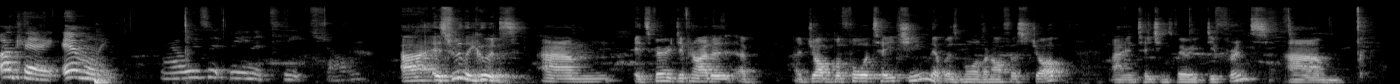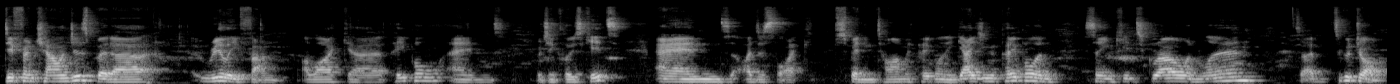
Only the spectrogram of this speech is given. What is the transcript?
Okay, Emily. How is it being a teacher? Uh, it's really good. Um, it's very different. I had a, a, a job before teaching that was more of an office job, uh, and teaching's very different. Um, different challenges, but uh, really fun. I like uh, people, and which includes kids, and I just like spending time with people and engaging with people and seeing kids grow and learn. So it's a good job.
